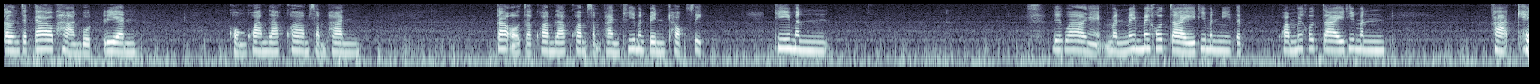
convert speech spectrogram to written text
กำลังจะก้าวผ่านบทเรียนของความรักความสัมพันธ์ ก้าวออกจากความรักความสัมพันธ์ที่มันเป็นท็อกซิกที่มัน เรียกว่าไง มันไม่ไม่เข้าใจที่มันมีแต่ความไม่เข้าใจที่มันขาดแคล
